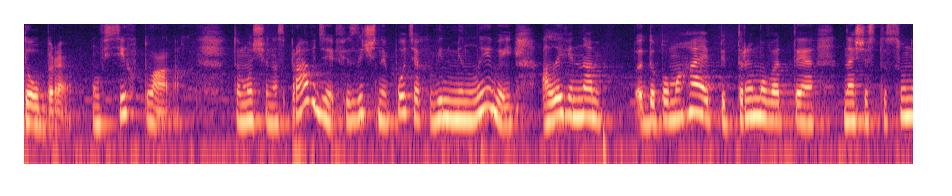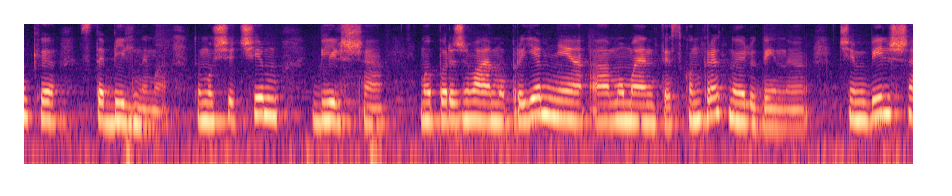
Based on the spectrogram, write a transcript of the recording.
добре у всіх планах. Тому що насправді фізичний потяг він мінливий, але він нам допомагає підтримувати наші стосунки стабільними, тому що чим більше ми переживаємо приємні е, моменти з конкретною людиною, чим більше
